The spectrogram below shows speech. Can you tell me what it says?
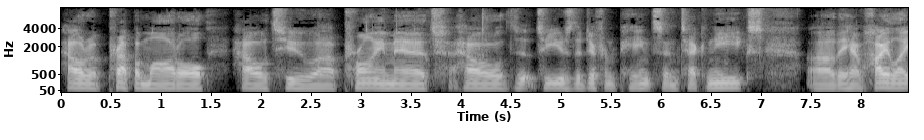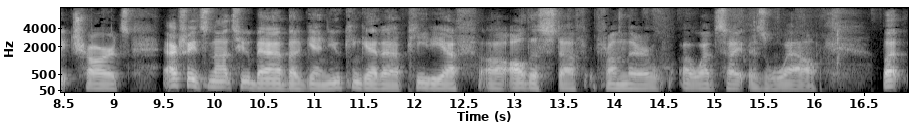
how to prep a model, how to uh, prime it, how to, to use the different paints and techniques. Uh, they have highlight charts. Actually, it's not too bad, but again, you can get a PDF, uh, all this stuff from their uh, website as well. But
